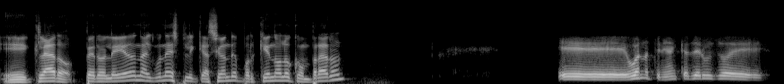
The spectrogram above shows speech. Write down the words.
Eh, claro, pero ¿le dieron alguna explicación de por qué no lo compraron? Eh, bueno, tenían que hacer uso de,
